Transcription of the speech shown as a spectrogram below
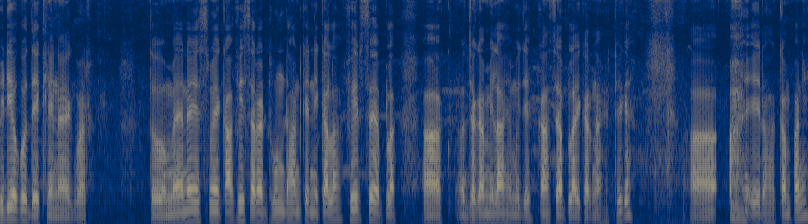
वीडियो को देख लेना एक बार। तो मैंने इसमें काफ़ी सारा ढूंढ ढांड के निकाला, फिर से अप्लाई जगह मिला है मुझे, कहाँ से अप्लाई करना है, ठीक है? ये रहा company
